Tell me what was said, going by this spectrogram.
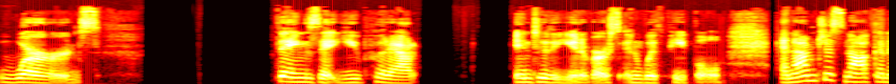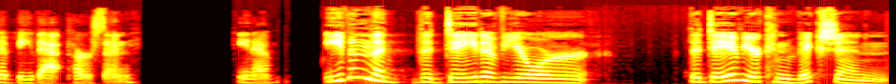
words, things that you put out into the universe and with people. And I'm just not going to be that person, you know? even the the date of your the day of your conviction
